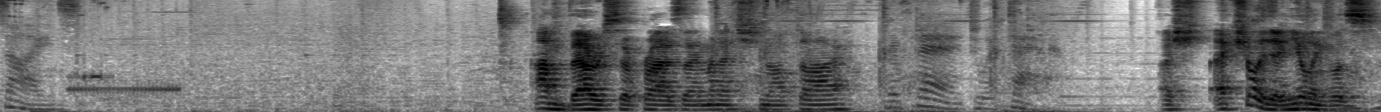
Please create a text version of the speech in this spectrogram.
Sides. I'm very surprised I managed to not die. Prepare to attack. I sh actually, the healing was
